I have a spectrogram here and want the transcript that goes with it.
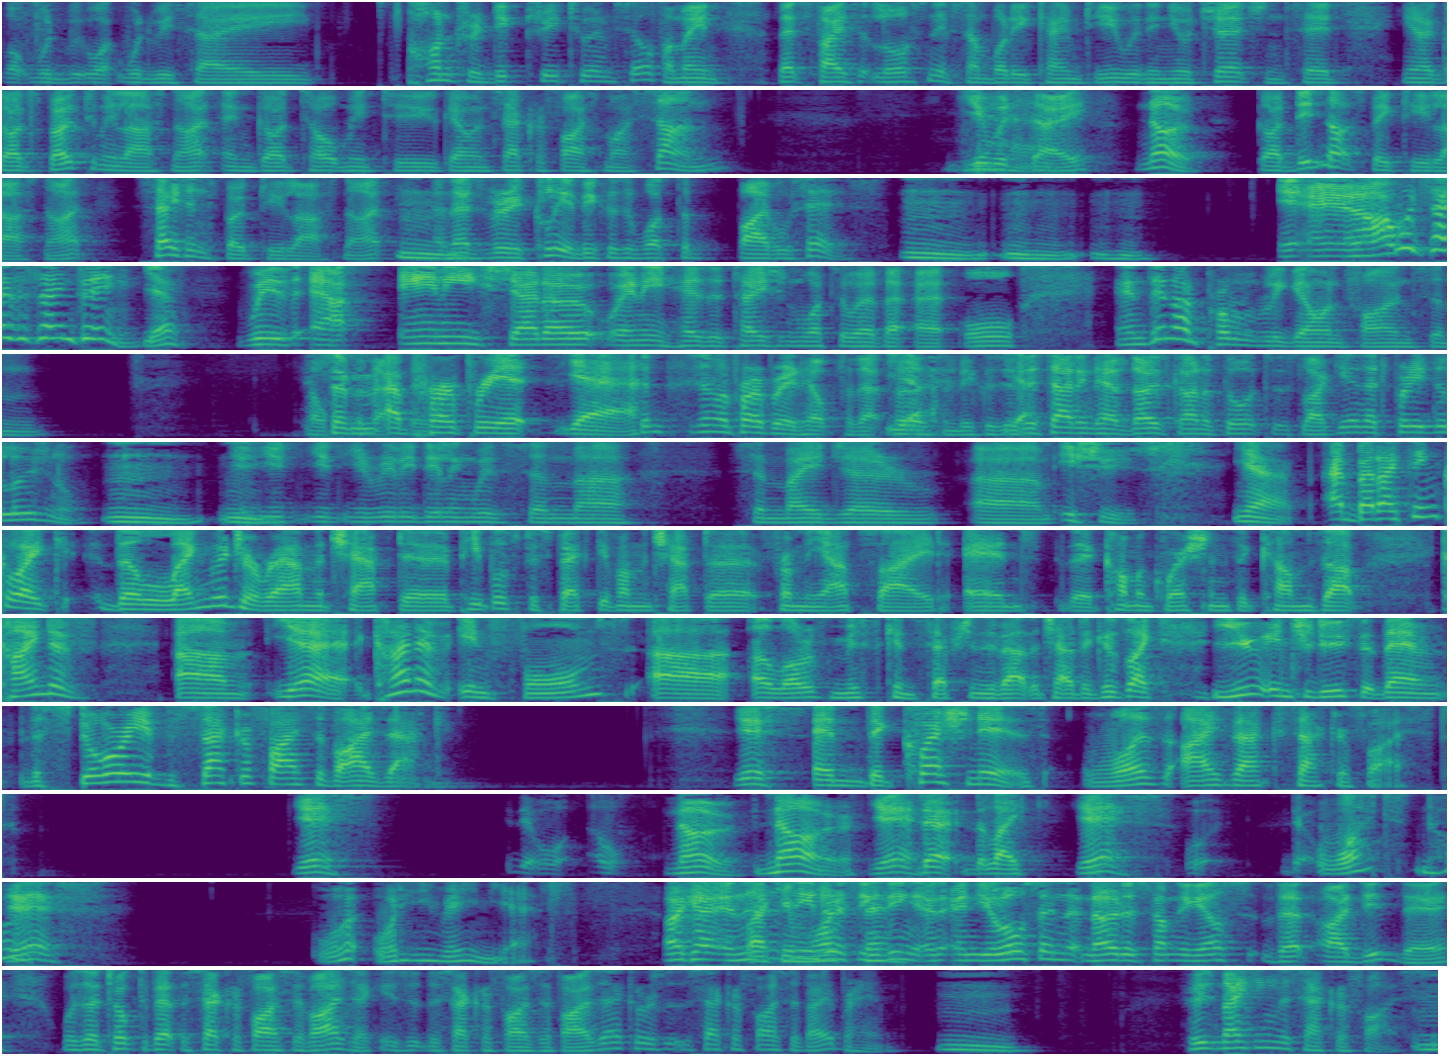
what would we, what would we say, contradictory to himself? I mean, let's face it, Lawson, if somebody came to you within your church and said, you know, God spoke to me last night and God told me to go and sacrifice my son, you would say, no, God did not speak to you last night. Satan spoke to you last night. And that's very clear because of what the Bible says. Mm, mm, mm, And I would say the same thing. Yeah. Without any shadow or any hesitation whatsoever at all. And then I'd probably go and find some Some that person. appropriate, yeah. Some, some appropriate help for that Yeah. person because if Yeah. they're starting to have those kind of thoughts, it's like, yeah, that's pretty delusional. Mm, You, you, you- you're really dealing with some uh, some major um, issues. Yeah, Uh, but I think like the language around the chapter, people's perspective on the chapter from the outside, and the common questions that comes up, kind of, um, yeah, kind of informs uh, a lot of misconceptions about the chapter. Because like you introduced it, then the story of the sacrifice of Isaac, Yes, and the question is, was Isaac sacrificed? yes, no, No. Yes. Like yes, what? No. yes. What? What do you mean? Yes. Okay, and this Like is the in interesting thing, and, and you'll also notice something else that I did there was I talked about the sacrifice of Isaac. Is it the sacrifice of Isaac or is it the sacrifice of Abraham? Hmm. Who's making the sacrifice?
